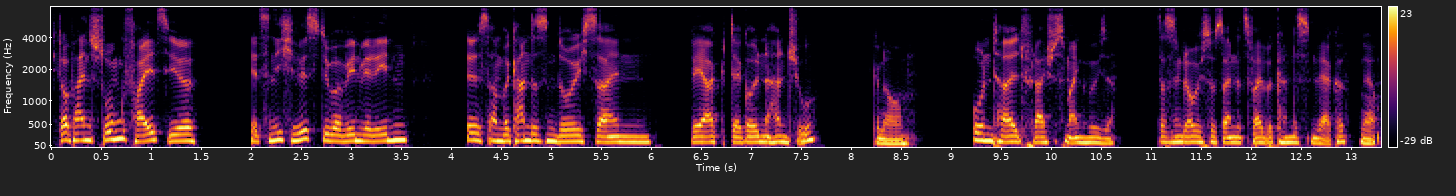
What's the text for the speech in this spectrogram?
Ich glaube, Heinz Strunk, falls ihr jetzt nicht wisst, über wen wir reden, ist am bekanntesten durch sein Werk Der goldene Handschuh. Genau. Und halt Fleisch ist mein Gemüse. Das sind, glaube ich, so seine zwei bekanntesten Werke. Ja.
